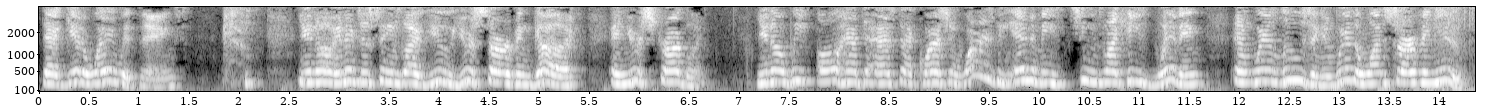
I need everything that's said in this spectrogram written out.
that get away with things? you know, and it just seems like you, you're serving God and you're struggling. You know, we all had to ask that question. Why is the enemy seems like he's winning and we're losing and we're the ones serving you?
